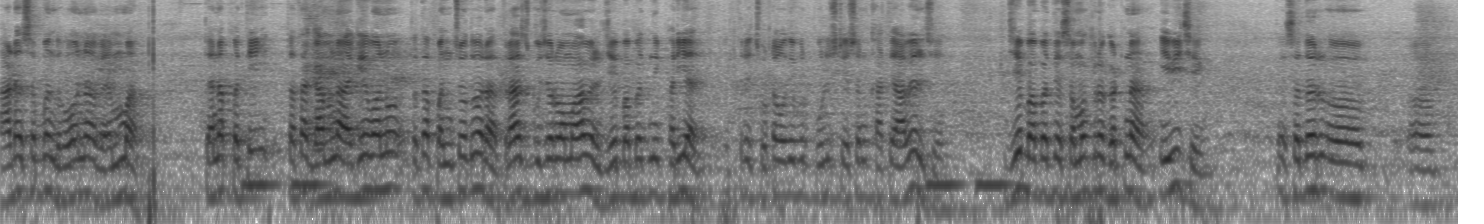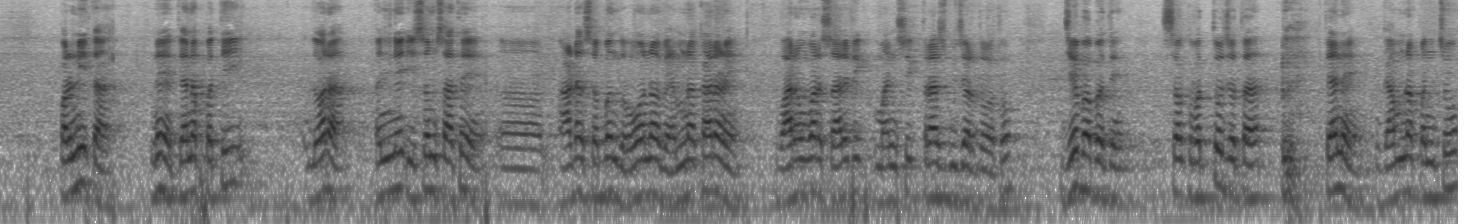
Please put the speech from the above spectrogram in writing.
આડા સંબંધ હોવાના વહેમમાં તેના પતિ તથા ગામના આગેવાનો તથા પંચો દ્વારા ત્રાસ ગુજરવામાં આવેલ જે બાબતની ફરિયાદ અત્રે છોટાઉદેપુર પોલીસ સ્ટેશન ખાતે આવેલ છે જે બાબતે સમગ્ર ઘટના એવી છે કે સદર અ, ને તેના પતિ દ્વારા અન્ય ઈસમ સાથે આડા સંબંધ હોવાના વહેમના કારણે વારંવાર શારીરિક માનસિક ત્રાસ ગુજારતો હતો. જે બાબતે શક વધતો જતાં તેને ગામના પંચો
